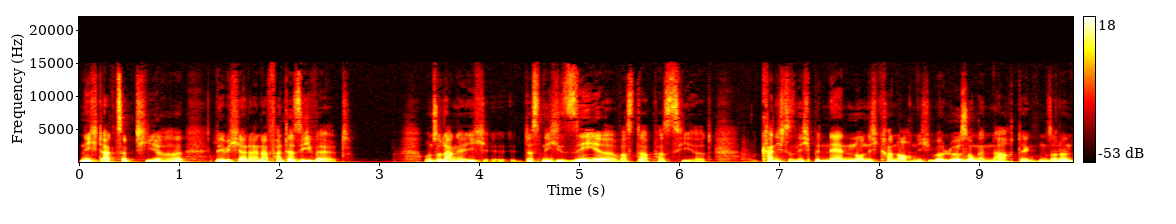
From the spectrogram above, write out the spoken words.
nicht akzeptiere, lebe ich ja in einer Fantasiewelt. Und solange ich das nicht sehe, was da passiert, kann ich das nicht benennen und ich kann auch nicht über Lösungen nachdenken, sondern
